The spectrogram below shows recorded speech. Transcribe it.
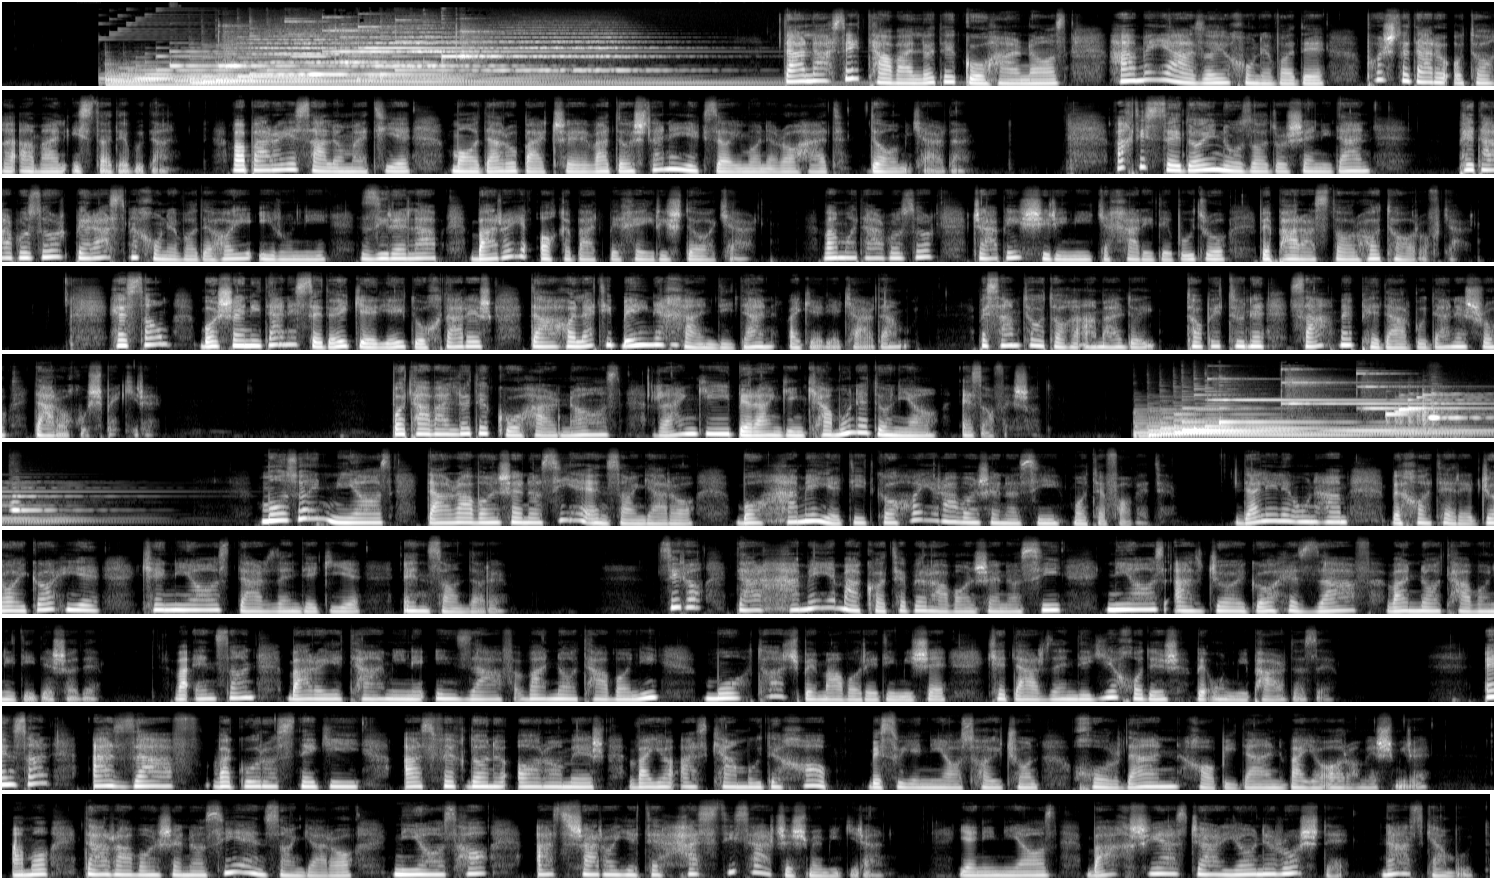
در لحظه تولد گوهرناز همه اعضای خانواده پشت در اتاق عمل ایستاده بودند و برای سلامتی مادر و بچه و داشتن یک زایمان راحت دعا کردن. وقتی صدای نوزاد رو شنیدن پدر بزرگ به رسم خانواده های ایرونی زیر لب برای عاقبت به خیریش دعا کرد و مادر بزرگ جعبه شیرینی که خریده بود رو به پرستارها تعارف کرد. حسام با شنیدن صدای گریه دخترش در حالتی بین خندیدن و گریه کردن بود. به سمت اتاق عمل دوید تا بتونه سهم پدر بودنش رو در آغوش بگیره. با تولد گوهرناز رنگی به رنگین کمون دنیا اضافه شد. موضوع نیاز در روانشناسی انسانگرا با همه دیدگاه های روانشناسی متفاوته. دلیل اون هم به خاطر جایگاهیه که نیاز در زندگی انسان داره. زیرا در همه مکاتب روانشناسی نیاز از جایگاه ضعف و ناتوانی دیده شده و انسان برای تأمین این ضعف و ناتوانی محتاج به مواردی میشه که در زندگی خودش به اون می‌پردازه. انسان از ضعف و گرسنگی، از فقدان آرامش و یا از کمبود خواب به سوی نیازهایی چون خوردن، خوابیدن و یا آرامش میره. اما در روانشناسی انسانگرا نیازها از شرایط هستی سرچشمه می‌گیرند. یعنی نیاز بخشی از جریان رشده نه از کم بود.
